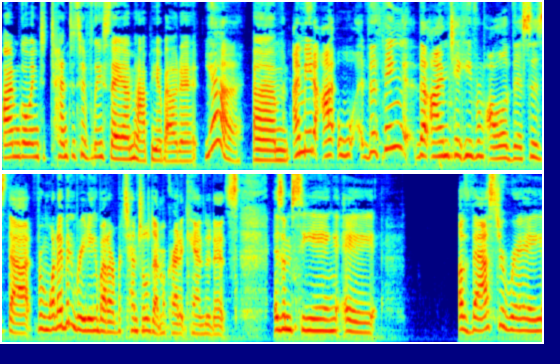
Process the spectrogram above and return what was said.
I'm going to tentatively say I'm happy about it. yeah. Um, I mean, I, w- the thing that I'm taking from all of this is that, from what I've been reading about our potential Democratic candidates, is I'm seeing a a vast array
